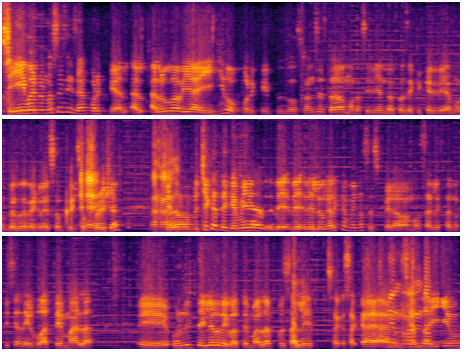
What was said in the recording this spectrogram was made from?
Sí, bueno, no sé si sea porque al- al- algo había ahí o porque pues, los fans estábamos así bien locos de que queríamos ver de regreso Prince of Persia. Ajá. Pero pues, chécate que, mira, de- de- del lugar que menos esperábamos sale esta noticia de Guatemala. Eh, un retailer de Guatemala, pues sale, sa- saca Bien anunciando random. ahí un.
